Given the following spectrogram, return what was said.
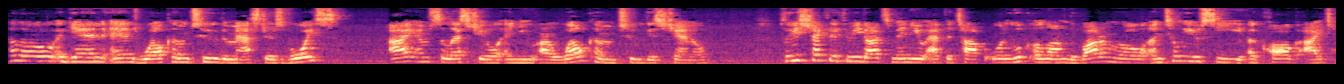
Hello again, and welcome to the Master's Voice. I am Celestial, and you are welcome to this channel. Please check the three dots menu at the top or look along the bottom row until you see a cog icon.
